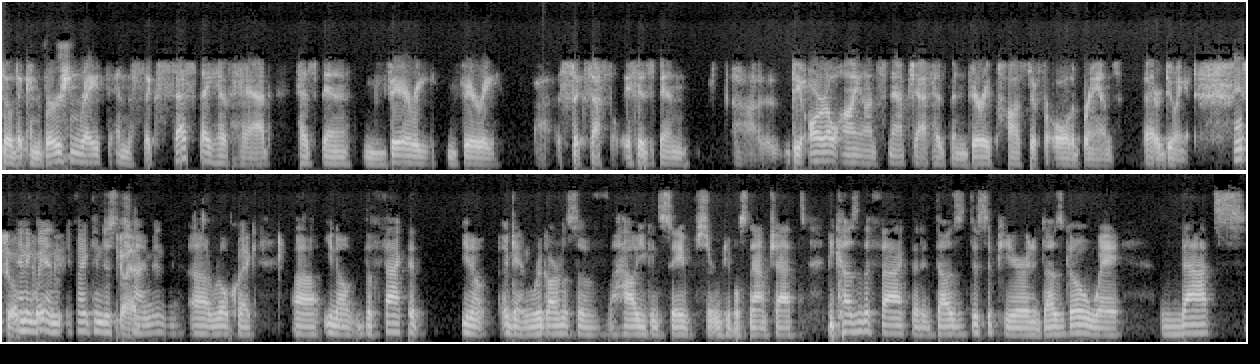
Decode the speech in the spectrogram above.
So the conversion rates and the success they have had has been very, very uh, successful. It has been uh, the ROI on Snapchat has been very positive for all the brands that are doing it. And, so and quick, again, if I can just chime ahead. in uh, real quick, uh, you know, the fact that you know, again, regardless of how you can save certain people's Snapchats, because of the fact that it does disappear and it does go away, that's,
